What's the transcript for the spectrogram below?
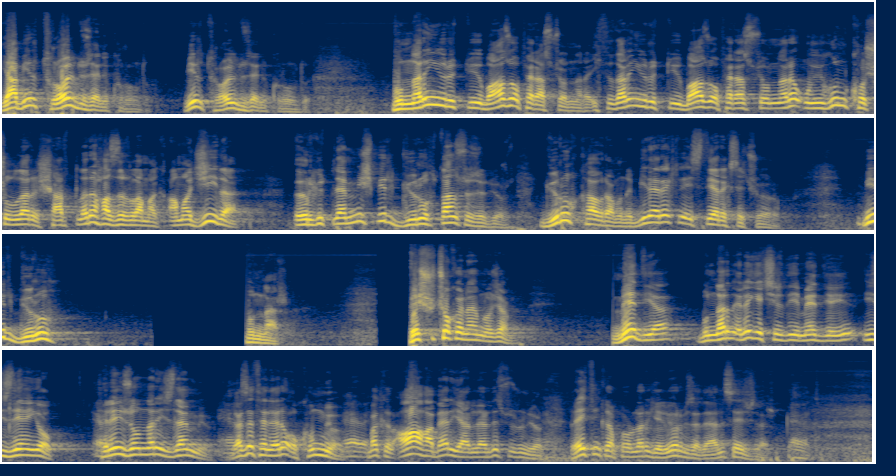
ya bir troll düzeni kuruldu. Bir troll düzeni kuruldu. Bunların yürüttüğü bazı operasyonlara, iktidarın yürüttüğü bazı operasyonlara uygun koşulları, şartları hazırlamak amacıyla örgütlenmiş bir güruhtan söz ediyoruz. Güruh kavramını bilerek ve isteyerek seçiyorum. Bir güruh bunlar. Ve şu çok önemli hocam. Medya, bunların ele geçirdiği medyayı izleyen yok. Televizyonları izlenmiyor. Gazeteleri okunmuyor. Evet. Bakın A Haber yerlerde sürünüyor. Rating raporları geliyor bize değerli seyirciler. Evet.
